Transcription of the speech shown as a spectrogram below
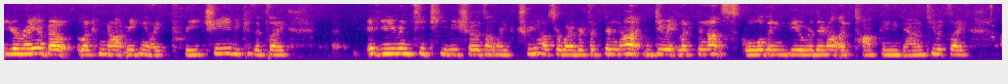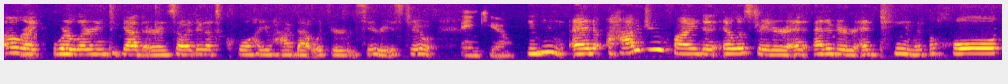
you're right about like not making it like preachy because it's like, if you even see TV shows on like Treehouse or whatever, it's like they're not doing like they're not scolding you or they're not like talking you down to you. It's like, oh, right. like we're learning together. And so I think that's cool how you have that with your series too. Thank you. Mm-hmm. And how did you find an illustrator, an editor, and team, like the whole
